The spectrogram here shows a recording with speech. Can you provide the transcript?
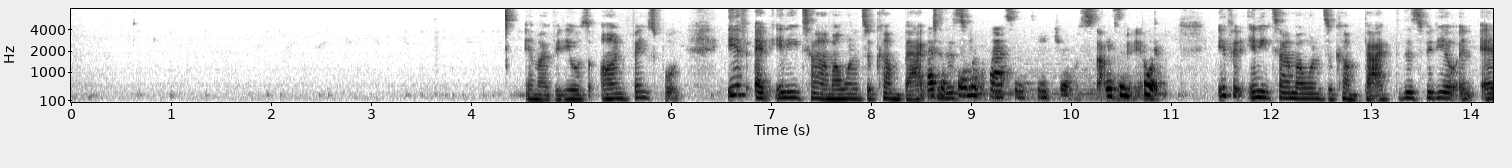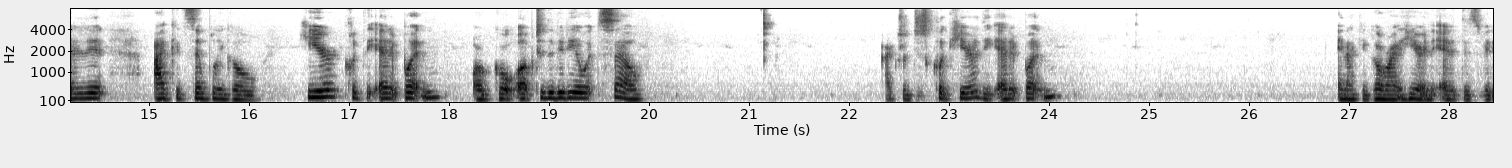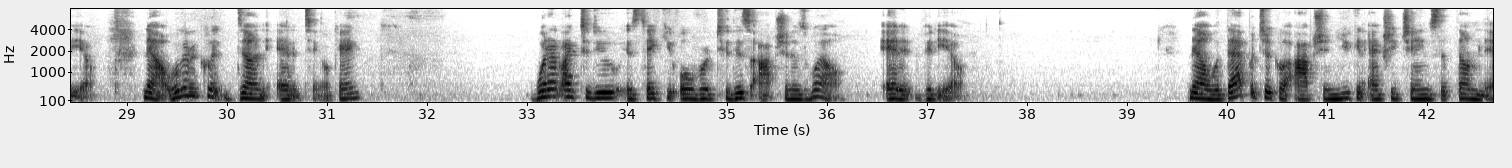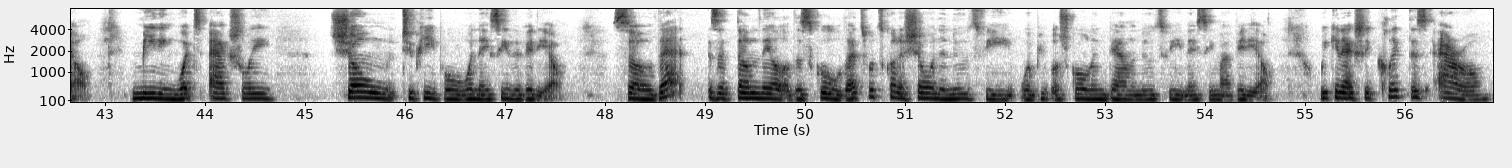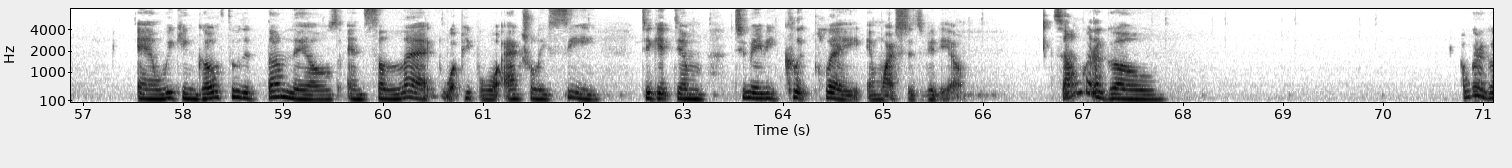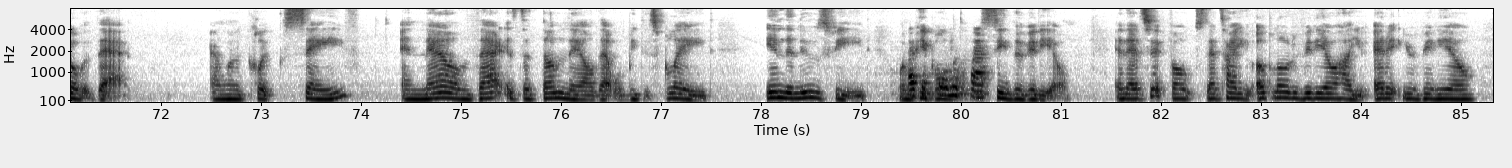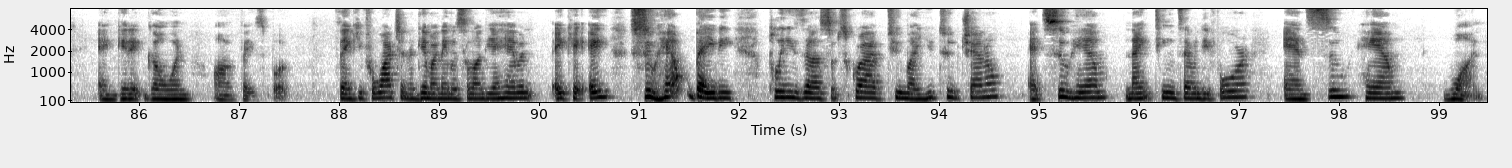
And my videos on Facebook. If at any time I wanted to come back As to this, former classroom teacher, oh, it's important. If at any time I wanted to come back to this video and edit it, I could simply go here, click the edit button, or go up to the video itself. Actually, just click here, the edit button, and I can go right here and edit this video. Now, we're going to click done editing, okay? What I'd like to do is take you over to this option as well, edit video. Now with that particular option, you can actually change the thumbnail, meaning what's actually shown to people when they see the video. So that is a thumbnail of the school. That's what's going to show in the news feed when people are scrolling down the news feed and they see my video. We can actually click this arrow and we can go through the thumbnails and select what people will actually see to get them to maybe click play and watch this video. So I'm going to go, I'm going to go with that. I'm going to click save. And now that is the thumbnail that will be displayed in the news feed when people see the video. And that's it, folks. That's how you upload a video, how you edit your video, and get it going on Facebook. Thank you for watching. Again, my name is Sulondia Hammond, aka Sue Ham Baby. Please uh, subscribe to my YouTube channel at Sue Ham 1974 and Sue Ham 1.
